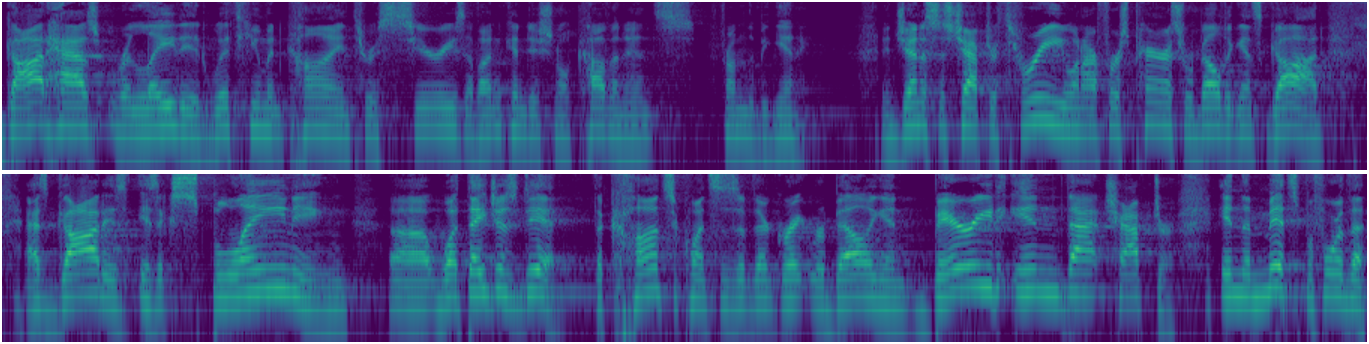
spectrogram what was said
God has related with humankind through a series of unconditional covenants from the beginning in Genesis chapter 3, when our first parents rebelled against God, as God is, is explaining uh, what they just did, the consequences of their great rebellion, buried in that chapter, in the midst, before the,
